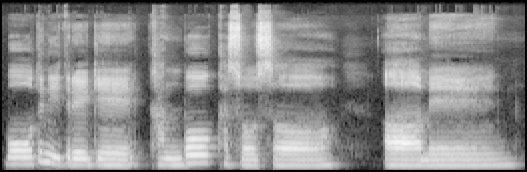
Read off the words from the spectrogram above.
모든 이들에게 강복하소서. 아멘.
